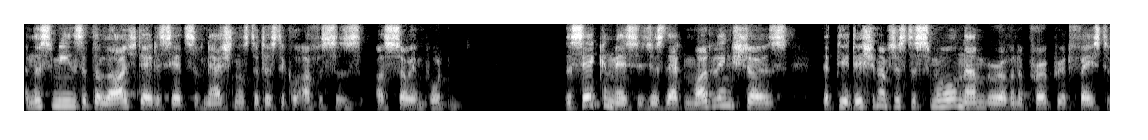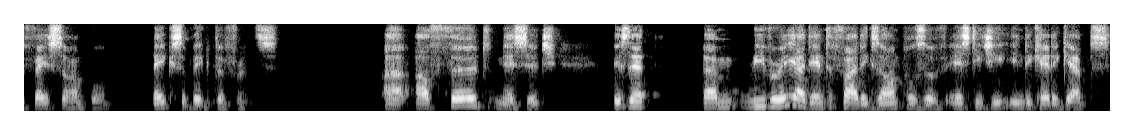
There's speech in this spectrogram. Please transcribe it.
and this means that the large data sets of national statistical offices are so important. The second message is that modeling shows that the addition of just a small number of an appropriate face-to-face -face sample makes a big difference. Uh, our third message is that um, we've already identified examples of SDG indicator gaps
